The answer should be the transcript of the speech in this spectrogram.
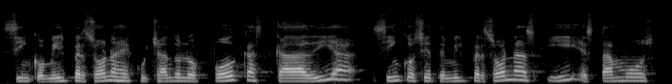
5 mil personas escuchando los podcasts cada día, 5 o 7 mil personas y estamos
